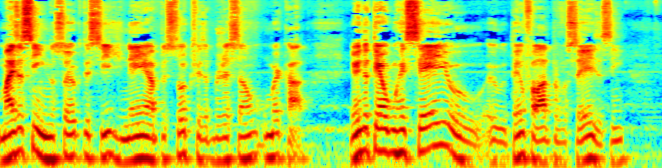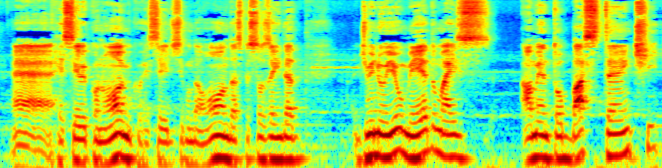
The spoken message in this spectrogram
Mas, assim, não sou eu que decide, nem a pessoa que fez a projeção, o mercado. Eu ainda tenho algum receio, eu tenho falado para vocês, assim, é, receio econômico, receio de segunda onda, as pessoas ainda diminuiu o medo, mas aumentou bastante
